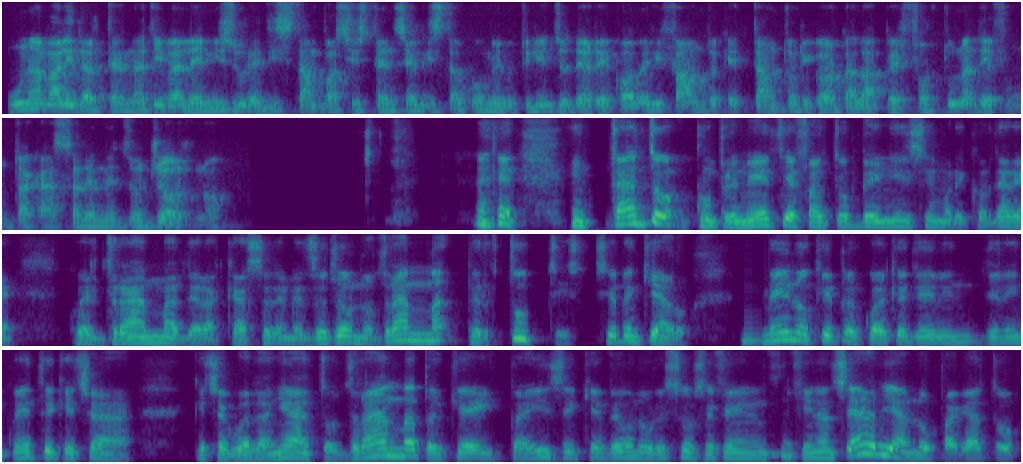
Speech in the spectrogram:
una valida alternativa alle misure di stampo assistenzialista come l'utilizzo del Recovery Fund che tanto ricorda la per fortuna defunta Cassa del Mezzogiorno? Intanto complimenti, ha fatto benissimo ricordare quel dramma della Cassa del Mezzogiorno, dramma per tutti, sia ben chiaro, meno che per qualche delinquente che ci ha, che ci ha guadagnato, dramma perché i paesi che avevano risorse finanziarie hanno pagato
